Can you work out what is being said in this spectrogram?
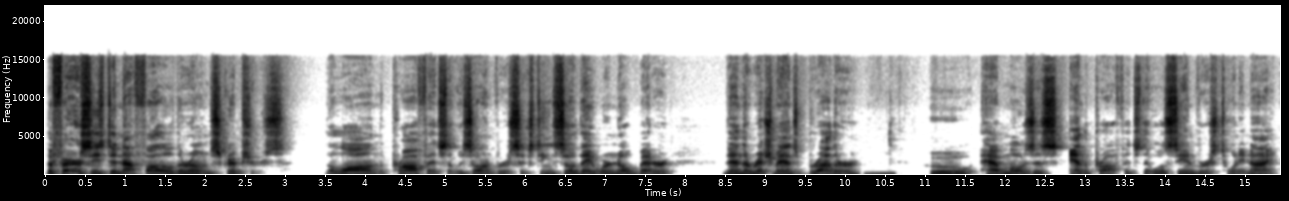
The Pharisees did not follow their own scriptures, the law and the prophets that we saw in verse 16, so they were no better than the rich man's brother who have Moses and the prophets that we'll see in verse 29.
